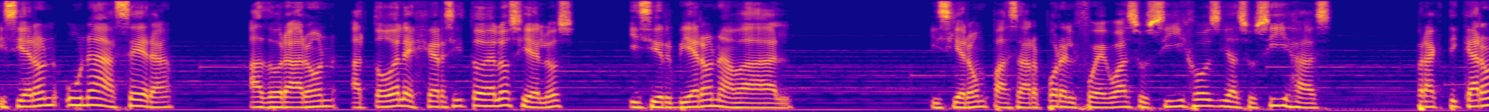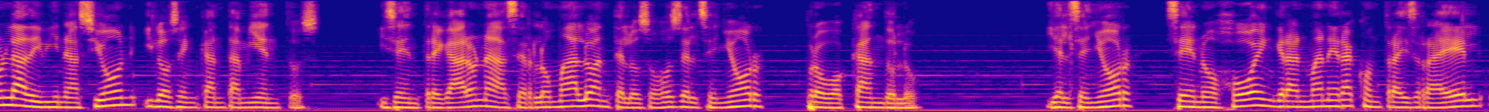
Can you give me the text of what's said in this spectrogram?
hicieron una acera adoraron a todo el ejército de los cielos y sirvieron a Baal. Hicieron pasar por el fuego a sus hijos y a sus hijas, practicaron la adivinación y los encantamientos, y se entregaron a hacer lo malo ante los ojos del Señor, provocándolo. Y el Señor se enojó en gran manera contra Israel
